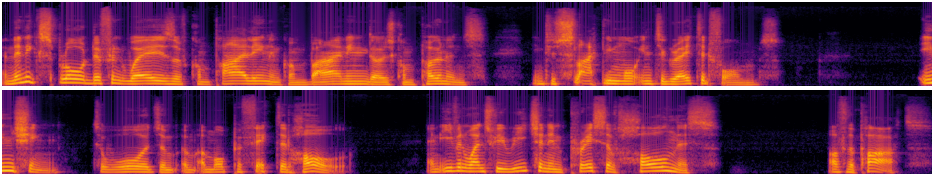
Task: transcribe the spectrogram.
And then explore different ways of compiling and combining those components into slightly more integrated forms, inching towards a, a, more perfected whole. And even once we reach an impressive wholeness of the parts,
